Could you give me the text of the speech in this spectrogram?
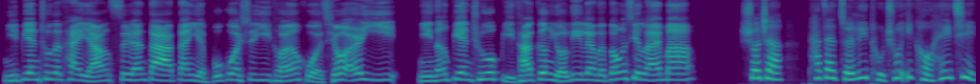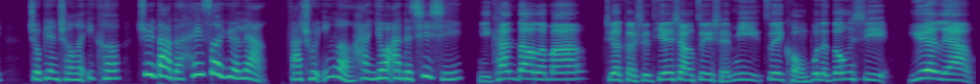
你变出的太阳虽然大，但也不过是一团火球而已。你能变出比它更有力量的东西来吗？”说着，他在嘴里吐出一口黑气，就变成了一颗巨大的黑色月亮，发出阴冷和幽暗的气息。你看到了吗？这可是天上最神秘、最恐怖的东西——月亮。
